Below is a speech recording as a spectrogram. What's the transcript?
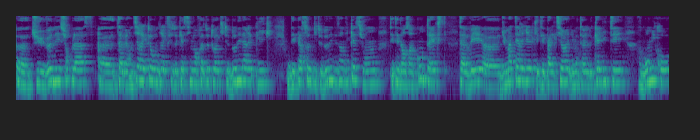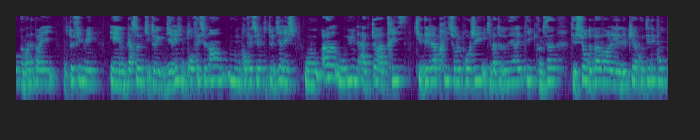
euh, tu venais sur place, euh, tu un directeur ou une directrice de casting en face de toi qui te donnait la réplique, des personnes qui te donnaient des indications, tu étais dans un contexte, tu avais du matériel qui n'était pas le tien et du matériel de qualité, un bon micro, un bon appareil pour te filmer et une personne qui te dirige, une professionnelle, une professionnelle qui te dirige, ou un ou une acteur, actrice qui est déjà pris sur le projet et qui va te donner la réplique. Comme ça, t'es sûr de pas avoir les, les pieds à côté des pompes.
